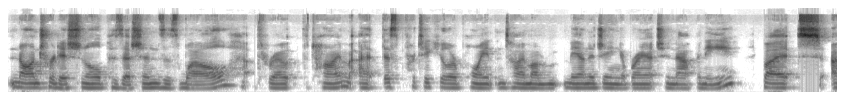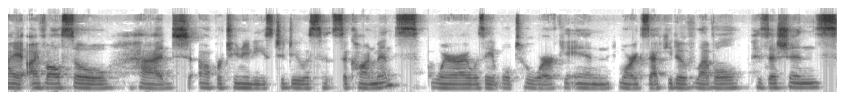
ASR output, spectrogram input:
non-traditional positions as well throughout the time. At this particular point in time, I'm managing a branch in Napanee, but I, have also had opportunities to do a secondments where I was able to work in more executive level positions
